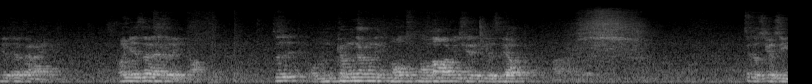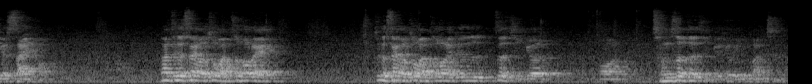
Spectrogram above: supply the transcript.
一的资料在哪里？一的资料在这里啊，这是我们刚刚挪挪到外面去的一的资料啊，这个就是一个 cycle。那这个 cycle 做完之后呢，这个 cycle 做完之后呢，就是这几个哦，橙色这几个就已经完成了。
